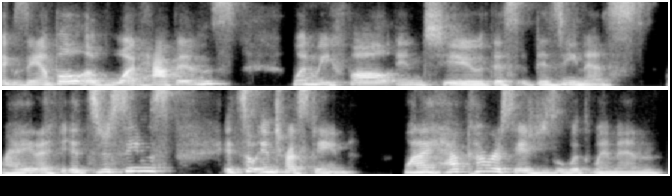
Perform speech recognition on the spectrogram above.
example of what happens when we fall into this busyness, right? It just seems it's so interesting. When I have conversations with women,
